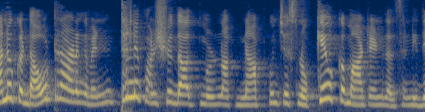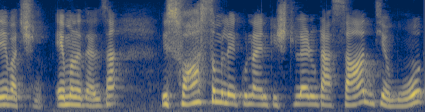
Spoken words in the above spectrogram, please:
అని ఒక డౌట్ రావడం వెంటనే పరిశుద్ధాత్ముడు నాకు జ్ఞాపకం చేసిన ఒకే ఒక్క మాట ఏంటి తెలుసండి ఇదే వచ్చిన ఏమన్నా తెలుసా? విశ్వాసం లేకుండా ఆయనకి ఇష్టం లేకుంటే అసాధ్యము.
